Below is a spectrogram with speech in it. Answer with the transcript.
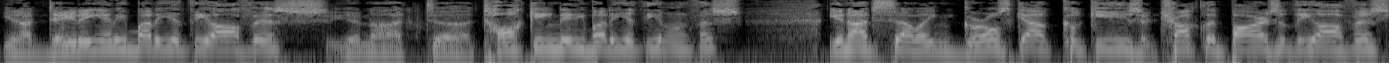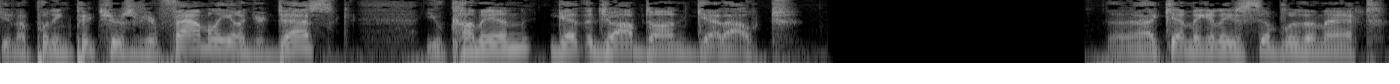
You're not dating anybody at the office. You're not uh, talking to anybody at the office. You're not selling Girl Scout cookies or chocolate bars at the office. You're not putting pictures of your family on your desk. You come in, get the job done, get out. Uh, I can't make it any simpler than that.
